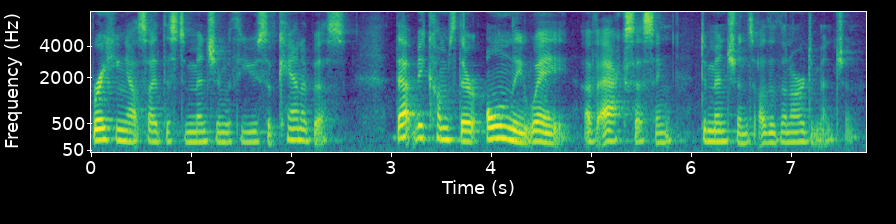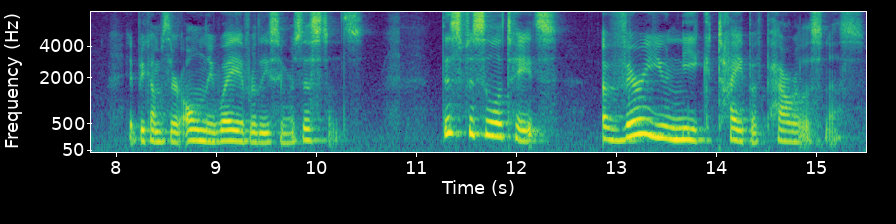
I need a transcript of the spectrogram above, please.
breaking outside this dimension with the use of cannabis, that becomes their only way of accessing dimensions other than our dimension. It becomes their only way of releasing resistance. This facilitates a very unique type of powerlessness.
